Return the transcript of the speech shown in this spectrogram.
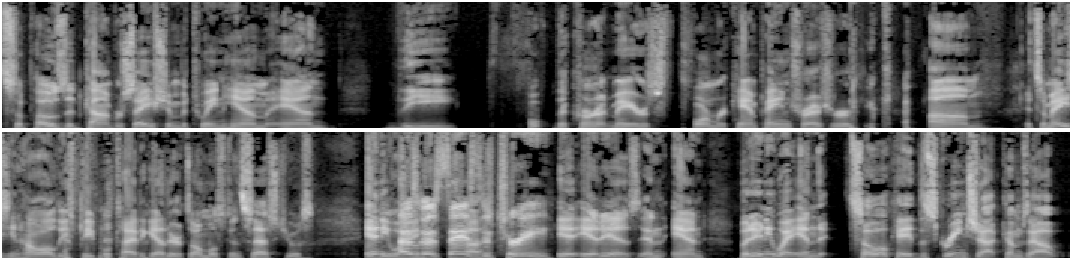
supposed conversation between him and the the current mayor's former campaign treasurer. Um, it's amazing how all these people tie together. It's almost incestuous. Anyway, I was going to say it's uh, a tree. it, it is, and and but anyway, and so okay, the screenshot comes out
